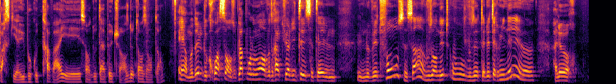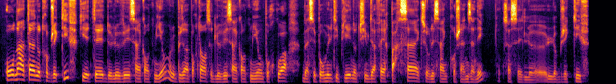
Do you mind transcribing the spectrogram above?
parce qu'il y a eu beaucoup de travail et sans doute un peu de chance de temps en temps. Et un modèle de croissance. Donc là, pour le moment, votre actualité, c'était une, une, levée de fonds, c'est ça? Vous en êtes où? Vous êtes déterminé Alors, on a atteint notre objectif qui était de lever 50 millions. Le plus important, c'est de lever 50 millions. Pourquoi? Ben, C'est pour multiplier notre chiffre d'affaires par 5 sur les 5 prochaines années. Donc ça, c'est l'objectif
